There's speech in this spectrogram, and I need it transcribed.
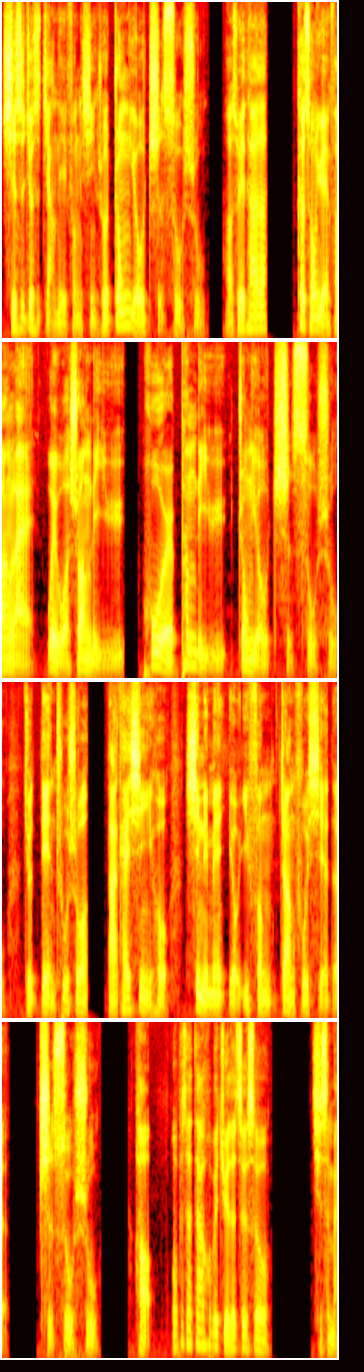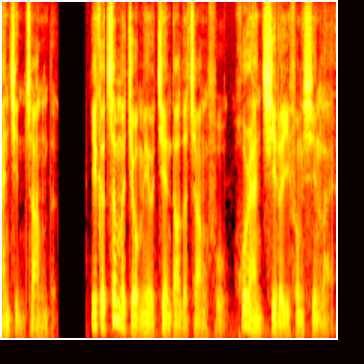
其实就是讲那封信，说中有尺素书啊，所以他客从远方来，为我双鲤鱼，忽而烹鲤鱼，中有尺素书，就点出说，打开信以后，信里面有一封丈夫写的尺素书。好，我不知道大家会不会觉得这时候。其实蛮紧张的，一个这么久没有见到的丈夫，忽然寄了一封信来，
